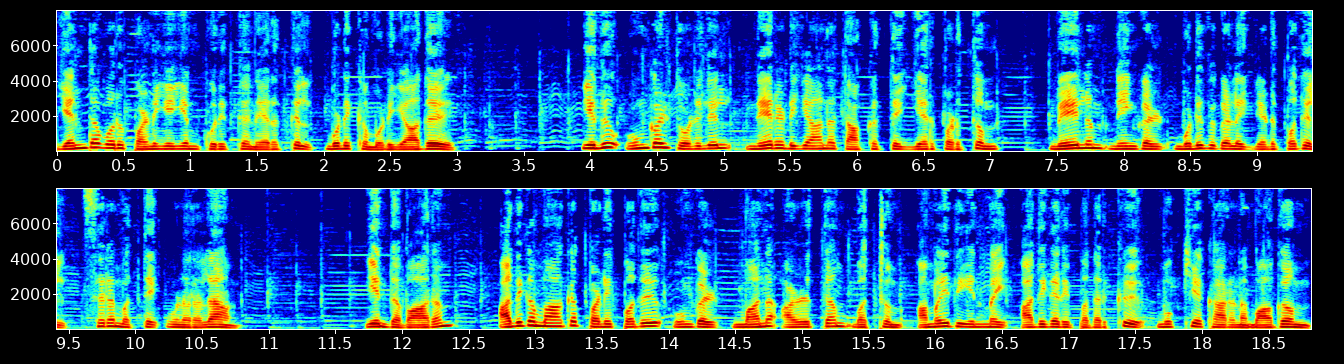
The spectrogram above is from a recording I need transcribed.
எந்த ஒரு பணியையும் குறித்த நேரத்தில் முடிக்க முடியாது. இது உங்கள் தொழிலில் நேரடியான தாக்கத்தை ஏற்படுத்தும். மேலும் நீங்கள் முடிவுகளை எடுப்பதில் சிரமத்தை உணரலாம். இந்த வாரம் அதிகமாக படிப்பது உங்கள் மன அழுத்தம் மற்றும் அமைதியின்மை அதிகரிப்பதற்கு முக்கிய காரணமாகும்.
